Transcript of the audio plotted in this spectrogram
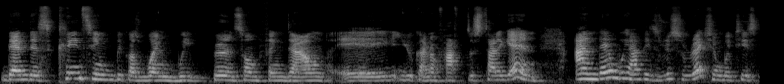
Then there's cleansing because when we burn something down, uh, you kind of have to start again. And then we have this resurrection, which is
